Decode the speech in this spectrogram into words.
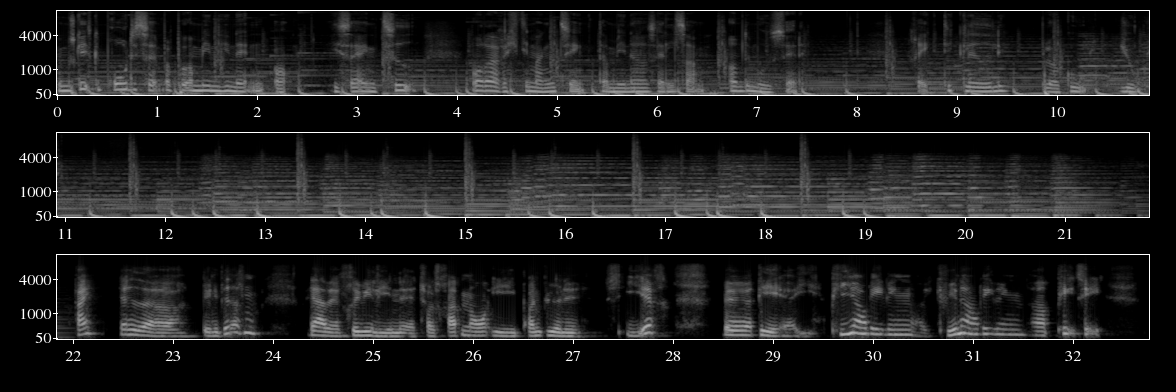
vi måske skal bruge december på at minde hinanden om. Især i en tid, hvor der er rigtig mange ting, der minder os alle sammen om det modsatte. Rigtig glædelig blågul jul. Hej, jeg hedder Benny Pedersen. Jeg har været frivillig i øh, 12-13 år i Brøndbyerne IF. Øh, det er i pigeafdelingen og i kvindeafdelingen, og PT,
